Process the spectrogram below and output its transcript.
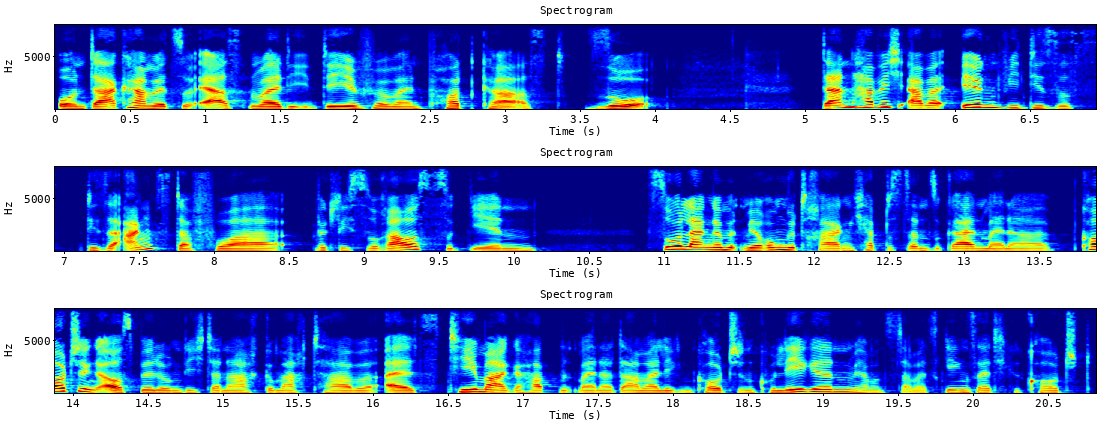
Und da kam mir zum ersten Mal die Idee für meinen Podcast. So, dann habe ich aber irgendwie dieses, diese Angst davor, wirklich so rauszugehen, so lange mit mir rumgetragen. Ich habe das dann sogar in meiner Coaching-Ausbildung, die ich danach gemacht habe, als Thema gehabt mit meiner damaligen Coachin-Kollegin. Wir haben uns damals gegenseitig gecoacht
